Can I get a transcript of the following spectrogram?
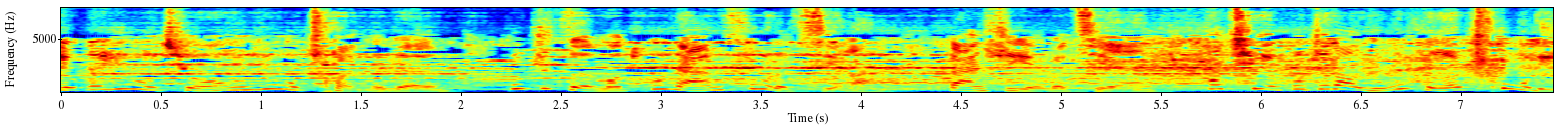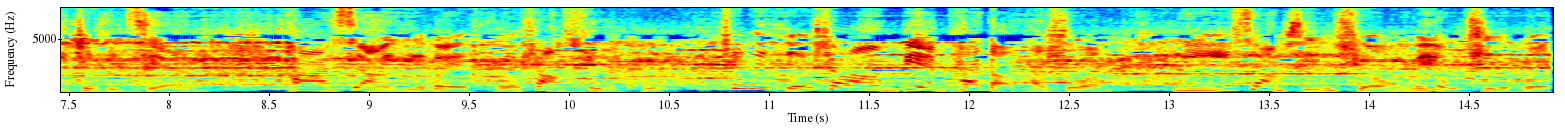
有个又穷又蠢的人，不知怎么突然富了起来，但是有了钱，他却不知道如何处理这些钱。他向一位和尚诉苦，这位和尚便开导他说：“你一向贫穷，没有智慧，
